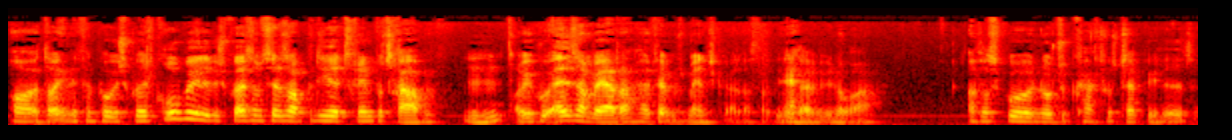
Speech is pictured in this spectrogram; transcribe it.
Og der var en, der fandt på, at vi skulle have et gruppebillede. Vi skulle alle sammen sætte os op på de her trin på trappen. Mm-hmm. Og vi kunne alle sammen være der, 90 mennesker eller sådan, Ja. hvad vi nu var. Og så skulle Noto Cactus tage billedet.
